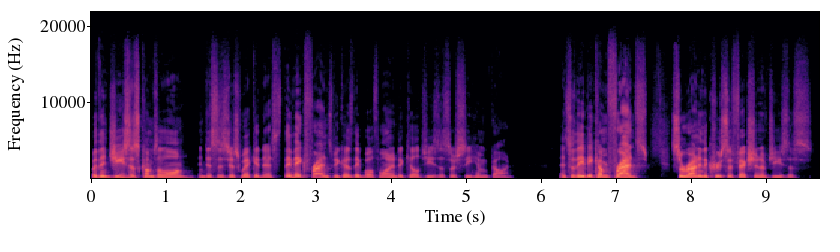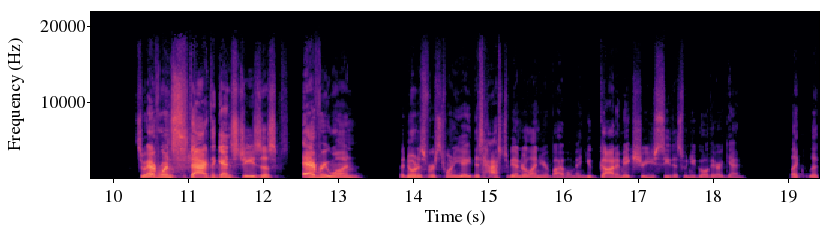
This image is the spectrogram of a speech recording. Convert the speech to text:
But then Jesus comes along, and this is just wickedness. They make friends because they both wanted to kill Jesus or see him gone. And so they become friends surrounding the crucifixion of Jesus. So everyone's stacked against Jesus, everyone. But notice verse 28. This has to be underlined in your Bible, man. You got to make sure you see this when you go there again. Like, like,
